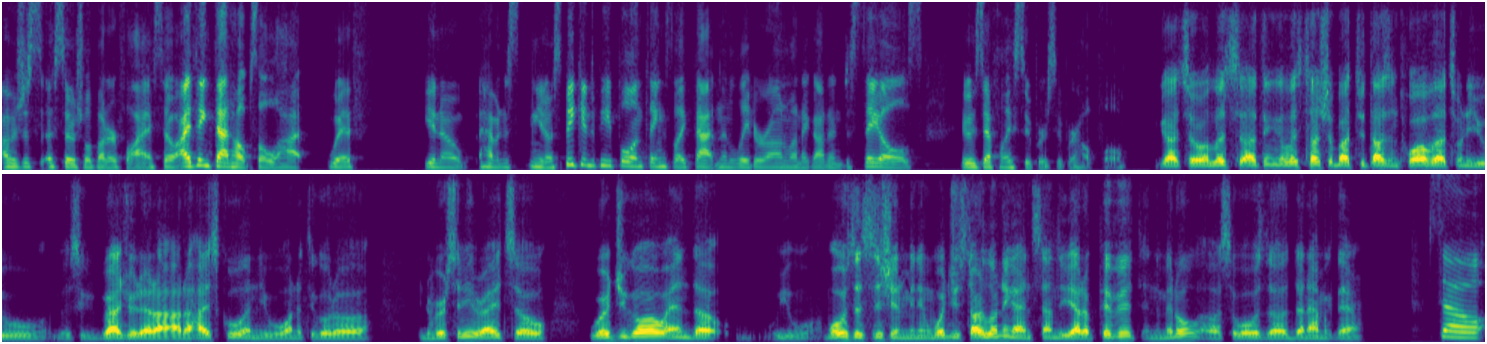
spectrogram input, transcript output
I was just a social butterfly. So I think that helps a lot with, you know, having to, you know, speaking to people and things like that. And then later on when I got into sales, it was definitely super, super helpful. Yeah. So let's, I think let's touch about 2012. That's when you basically graduated out of high school and you wanted to go to university, right? So where'd you go and uh, what was the decision? Meaning, what did you start learning? I understand that you had a pivot in the middle. Uh, so what was the dynamic there? So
